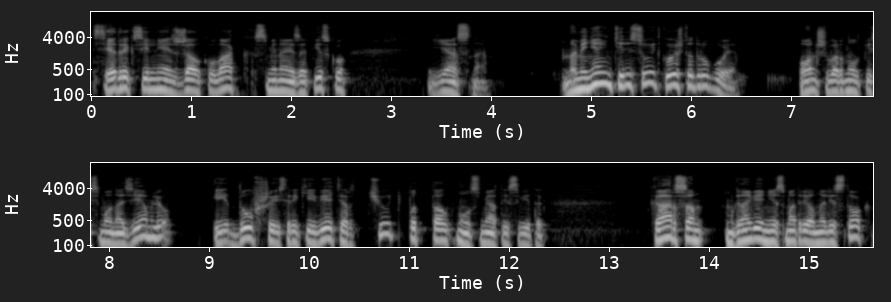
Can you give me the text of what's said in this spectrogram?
Седрик сильнее сжал кулак, сминая записку. Ясно. Но меня интересует кое-что другое. Он швырнул письмо на землю, и дувший с реки ветер чуть подтолкнул смятый свиток. Карсон мгновение смотрел на листок,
